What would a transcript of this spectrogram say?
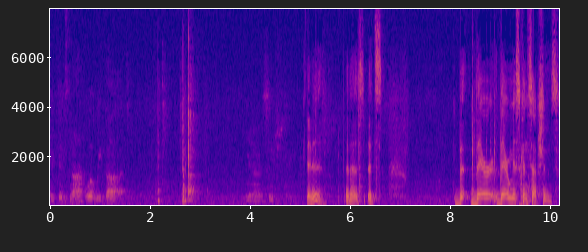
if it's not what we thought, you know, it's interesting. It is. It is. It's the, their their misconceptions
